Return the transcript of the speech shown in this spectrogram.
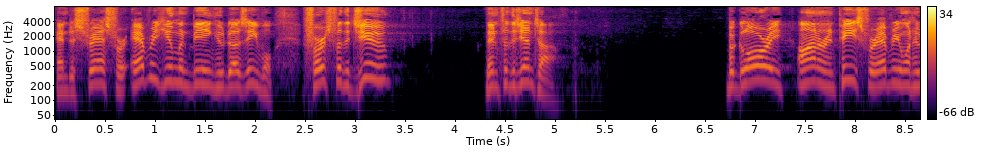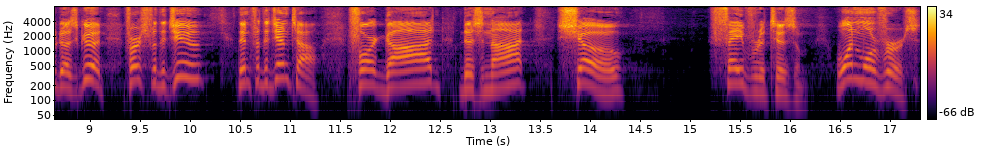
and distress for every human being who does evil. First for the Jew, then for the Gentile. But glory, honor, and peace for everyone who does good. First for the Jew, then for the Gentile. For God does not show favoritism. One more verse.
